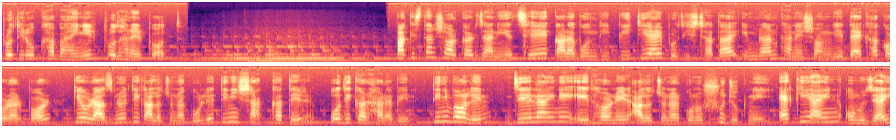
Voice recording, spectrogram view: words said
প্রতিরক্ষা বাহিনীর প্রধানের পদ। পাকিস্তান সরকার জানিয়েছে, কারাবন্দি পিটিআই প্রতিষ্ঠাতা ইমরান খানের সঙ্গে দেখা করার পর কেউ রাজনৈতিক আলোচনা করলে তিনি সাক্ষাতের অধিকার হারাবেন। তিনি বলেন জেল আইনে এই ধরনের আলোচনার কোনো সুযোগ নেই। একই আইন অনুযায়ী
